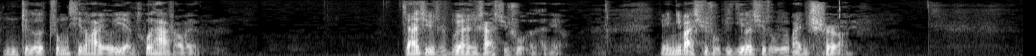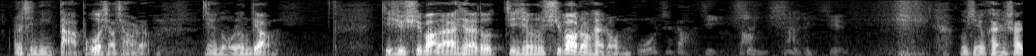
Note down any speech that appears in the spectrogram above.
嗯，这个中期的话有一点拖沓，稍微。贾诩是不愿意杀许褚的，肯定。因为你把许褚逼急了，许褚就把你吃了，而且你打不过小乔的，连弩扔掉，继续续爆，大家现在都进行续爆状态中。陆逊 又开始杀，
